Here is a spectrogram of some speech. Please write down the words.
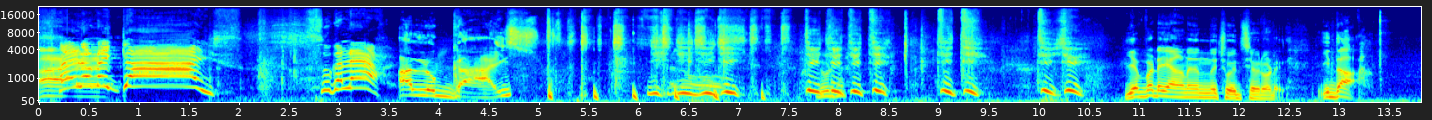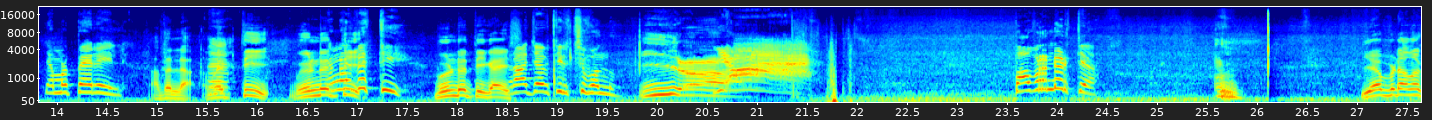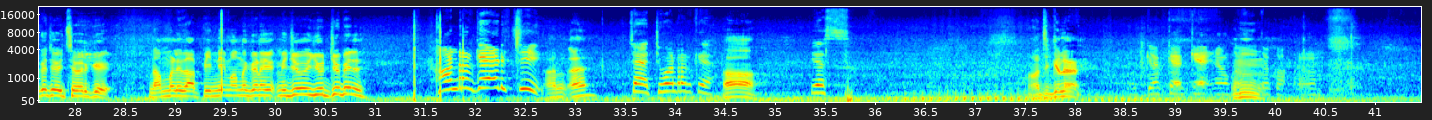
Hello my guys സുഖല്ലേ? Hello guys എവിടെയാണ് എന്ന് ചോദിച്ചവരോട്. ഇതാ. നമ്മൾ പേരയിൽ. അതല്ല നമ്മൾ എത്തി വീണ്ടും എത്തി. വീണ്ടും എത്തി ഗൈസ് രാജാവ് തിരിച്ചു വന്നു. പവറിന്റെ അടുത്ത. എവിടാന്നൊക്കെ ചോദിച്ചവർക്ക്. നമ്മളിതാ പിന്നെയും വന്നിക്കണ്. മിജു യൂട്യൂബിൽ. ഹൺഡ്രഡ് കെ അടിച്ച്. ടു ഹൺഡ്രഡ് കെ ആ. യെസ്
